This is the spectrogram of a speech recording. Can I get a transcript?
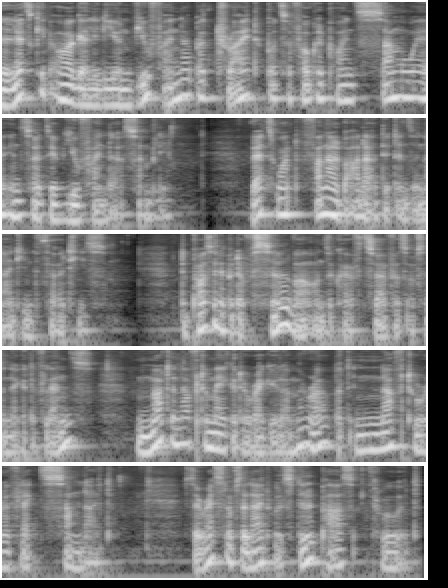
Let's keep our Galilean viewfinder but try to put the focal point somewhere inside the viewfinder assembly. That's what Van Albada did in the 1930s. Deposit a bit of silver on the curved surface of the negative lens not enough to make it a regular mirror, but enough to reflect some light. The rest of the light will still pass through it.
